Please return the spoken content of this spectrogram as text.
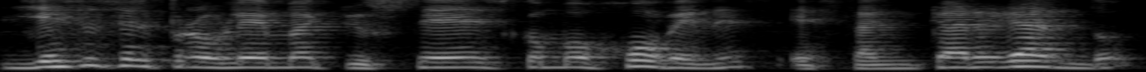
Y ese es el problema que ustedes como jóvenes están cargando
